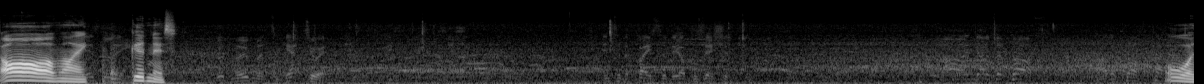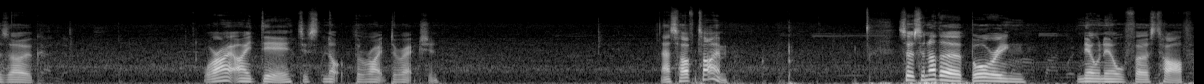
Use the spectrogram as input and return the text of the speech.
Oh my goodness. Good movement to get to it. Into the face of the opposition. Oh, and goes across. Oh, the cross cut a out Zog. Right idea, just not the right direction. That's half time. So it's another boring nil-nil first half,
